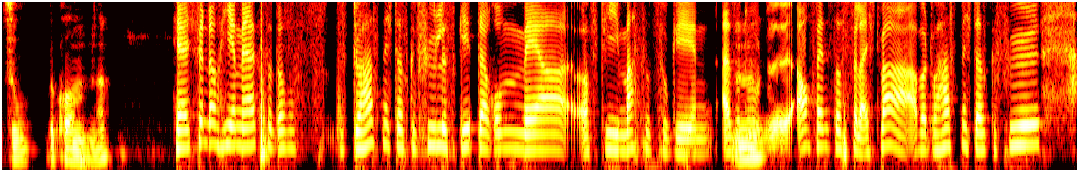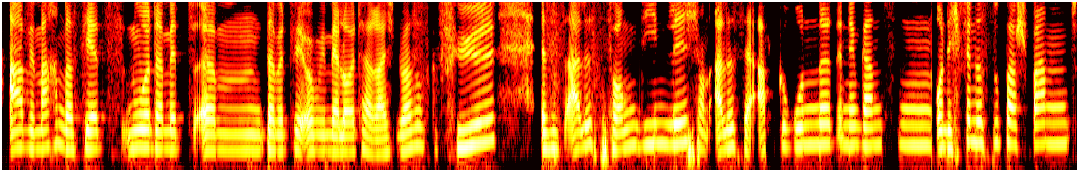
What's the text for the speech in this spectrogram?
zu bekommen. Ne? Ja, ich finde auch hier merkst du, dass es, du hast nicht das Gefühl, es geht darum, mehr auf die Masse zu gehen. Also Mhm. du, äh, auch wenn es das vielleicht war, aber du hast nicht das Gefühl, ah, wir machen das jetzt nur damit, ähm, damit wir irgendwie mehr Leute erreichen. Du hast das Gefühl, es ist alles songdienlich und alles sehr abgerundet in dem Ganzen. Und ich finde es super spannend,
